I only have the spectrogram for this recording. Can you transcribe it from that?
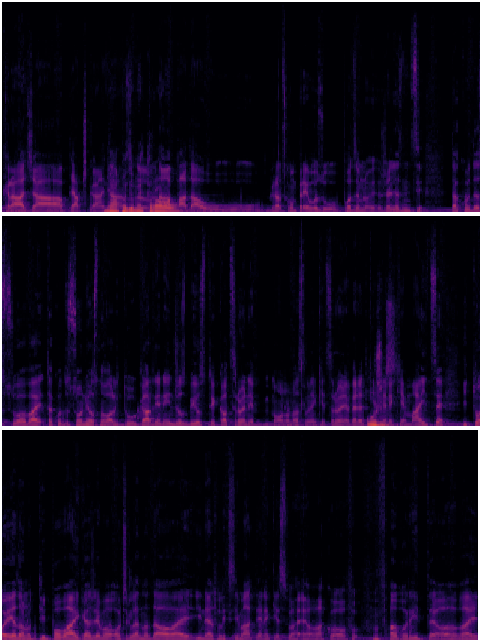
krađa, pljačkanja, Napad u metrou. napada u, u, u gradskom prevozu, u podzemnoj željeznici, tako da su ovaj tako da su oni osnovali tu Guardian Angels, bili su te kao crvene, ono, nosili neke crvene beretke, Užas. te neke majice i to je jedan od tipova i kažemo, očigledno da ovaj i Netflix ima te neke svoje ovako favorite, ovaj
